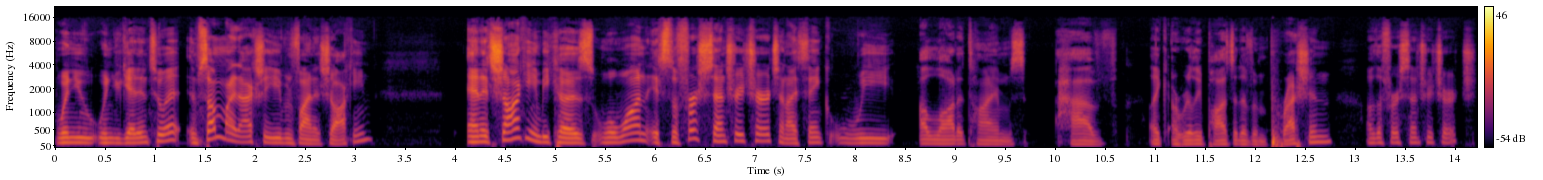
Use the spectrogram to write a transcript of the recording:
when you when you get into it. And some might actually even find it shocking. And it's shocking because well one, it's the first century church and I think we a lot of times have like a really positive impression of the first century church.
